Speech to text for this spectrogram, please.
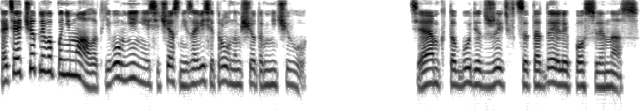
хотя отчетливо понимал, от его мнения сейчас не зависит ровным счетом ничего. «Тем, кто будет жить в цитадели после нас»,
